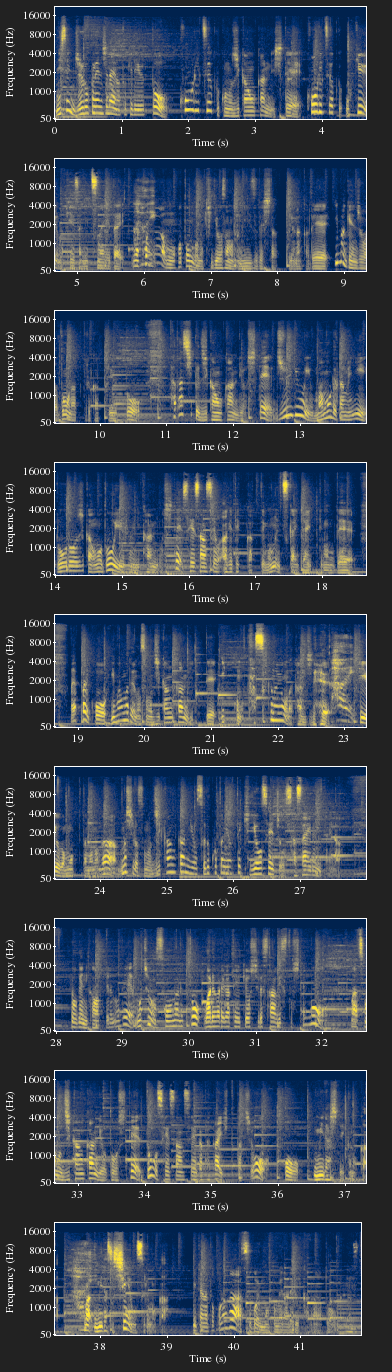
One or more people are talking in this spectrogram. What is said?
2016年時代の時で言うと効率よくこの時間を管理して効率よくお給与の計算につなげたい。もうこれはもうほとんどの企業様のニーズでしたっていう中で今現状はどうなってるかっていうと正しく時間を管理をして従業員を守るために労働時間をどういうふうに管理をして生産性を上げていくかっていうものに使いたいっていうものでやっぱりこう今までのその時間管理って一個のタスクのような感じではい。企業が持ってたものがむしろその時間管理をすることによって企業成長を支えるみたいな表現に変わってるのでもちろんそうなると我々が提供しているサービスとしても、まあ、その時間管理を通してどう生産性が高い人たちをこう生み出していくのか、はい。まあ、生み出す支援をするのかみたいなところがすごい求められるかなとは思います。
